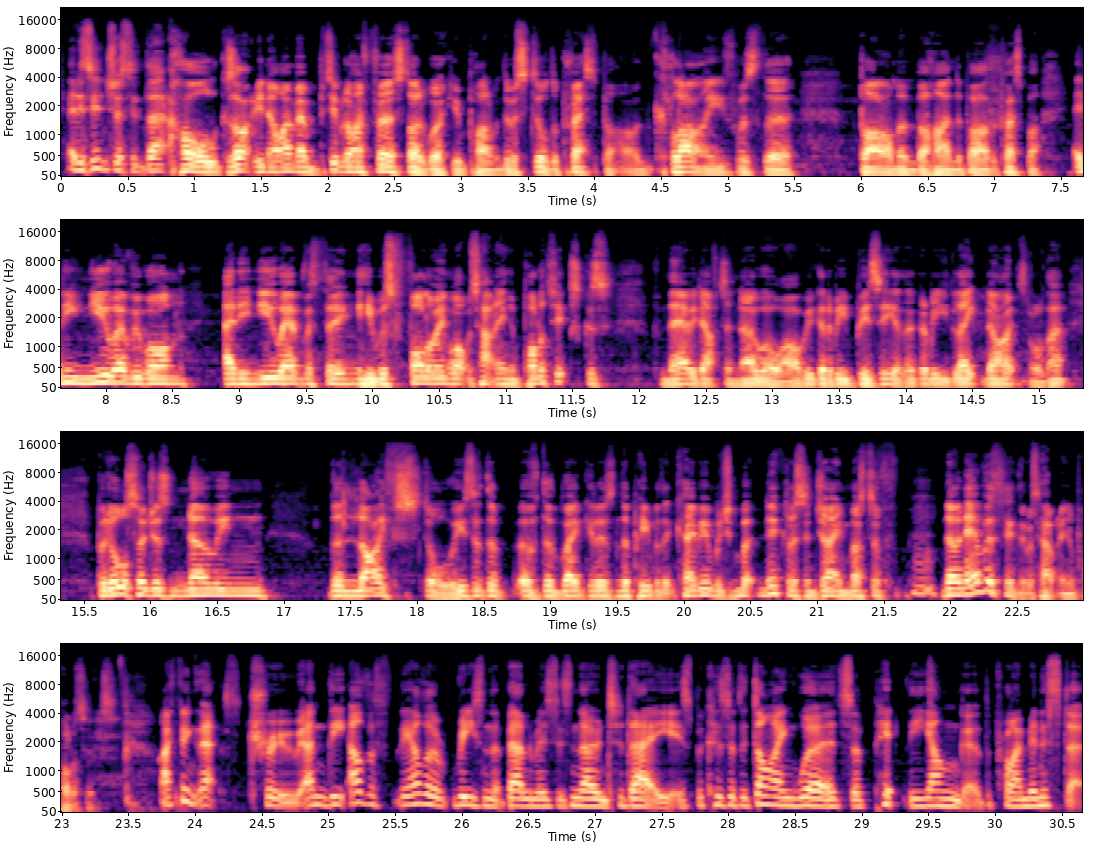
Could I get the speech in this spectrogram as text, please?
And it's interesting that whole because I, you know, I remember particularly when I first started working in Parliament, there was still the press bar, and Clive was the barman behind the bar, the press bar, and he knew everyone and he knew everything. He was following what was happening in politics because from there he'd have to know, oh, are we going to be busy? Are there going to be late nights and all that? But also just knowing the life stories of the of the regulars and the people that came in, which Nicholas and Jane must have known everything that was happening in politics. I think that's true. And the other the other reason that Bellamy's is known today is because of the dying words of Pitt the Younger, the Prime Minister,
